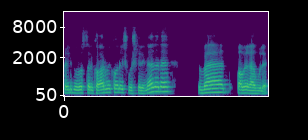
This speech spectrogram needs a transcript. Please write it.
خیلی درست داره کار می‌کنه هیچ مشکلی نداره و قابل قبوله.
